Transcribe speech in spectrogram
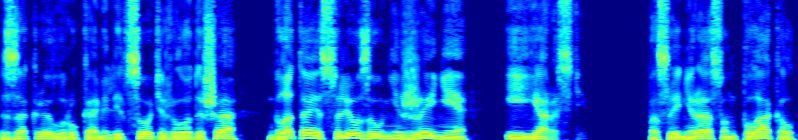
закрыл руками лицо, тяжело дыша, глотая слезы унижения и ярости. Последний раз он плакал,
